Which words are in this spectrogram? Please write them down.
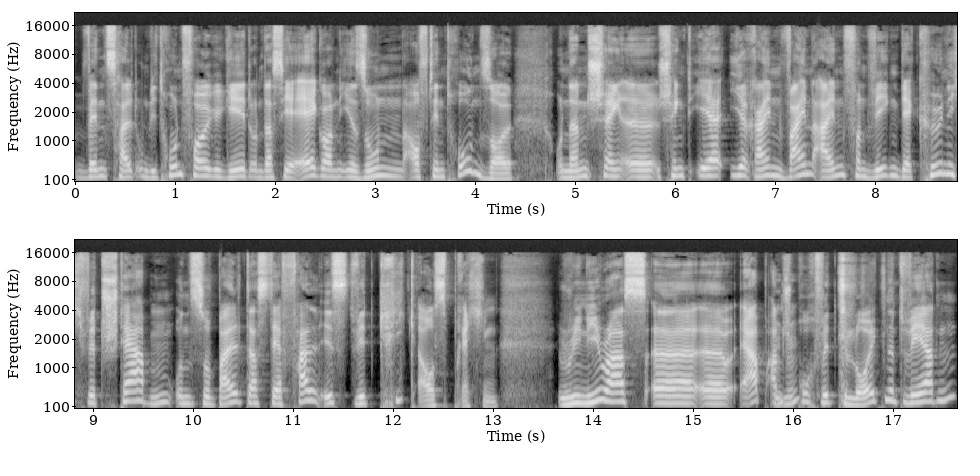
wenn es halt um die Thronfolge geht und dass ihr Aegon, ihr Sohn, auf den Thron soll. Und dann schen äh, schenkt er ihr reinen Wein ein, von wegen der König wird sterben und sobald das der Fall ist, wird Krieg ausbrechen. Rhaenyras äh, äh, Erbanspruch mhm. wird geleugnet werden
